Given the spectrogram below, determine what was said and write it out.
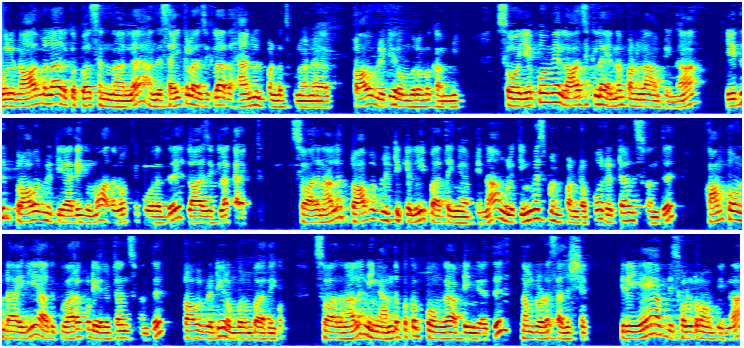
ஒரு நார்மலா இருக்க பர்சன்னால அந்த சைக்கலாஜிக்கலா அதை ஹேண்டில் பண்றதுக்குண்டான ப்ராபபிலிட்டி ரொம்ப ரொம்ப கம்மி. ஸோ எப்பவுமே லாஜிக்கலா என்ன பண்ணலாம் அப்படின்னா எது ப்ராபபிலிட்டி அதிகமோ அதை நோக்கி போறது லாஜிக்கலா கரெக்ட் ஸோ அதனால ப்ராபபிலிட்டிக்கலி பாத்தீங்க அப்படின்னா உங்களுக்கு இன்வெஸ்ட்மெண்ட் பண்றப்போ ரிட்டர்ன்ஸ் வந்து காம்பவுண்ட் ஆகி அதுக்கு வரக்கூடிய ரிட்டர்ன்ஸ் வந்து ப்ராபபிலிட்டி ரொம்ப ரொம்ப அதிகம். ஸோ அதனால நீங்க அந்த பக்கம் போங்க அப்படிங்கிறது நம்மளோட சஜஷன் இதை ஏன் அப்படி சொல்றோம் அப்படின்னா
